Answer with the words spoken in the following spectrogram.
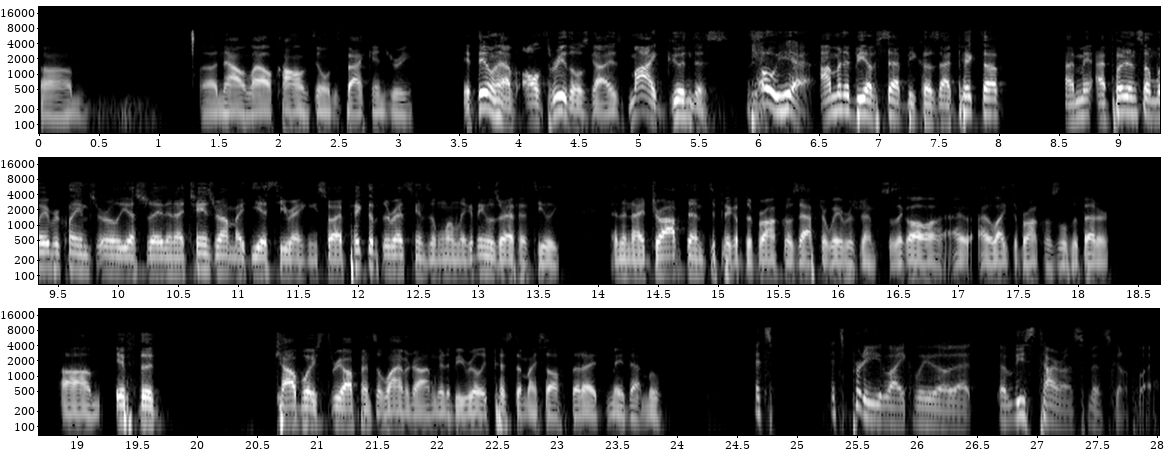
um, uh, now La'el Collins dealing with his back injury. If they don't have all three of those guys, my goodness, Oh yeah. I'm going to be upset because I picked up, I I put in some waiver claims early yesterday, then I changed around my DST ranking. So I picked up the Redskins in one league. I think it was our FFT league. And then I dropped them to pick up the Broncos after waivers ran because I was like, oh, I, I like the Broncos a little bit better. Um, if the Cowboys three offensive linemen are, I'm going to be really pissed at myself that I made that move. It's, it's pretty likely though that at least Tyron Smith's gonna play.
